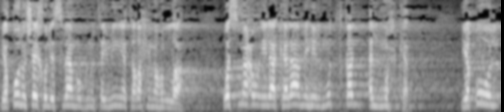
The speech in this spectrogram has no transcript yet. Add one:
يقول شيخ الإسلام ابن تيمية رحمه الله واسمعوا إلى كلامه المتقن المحكم. يقول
